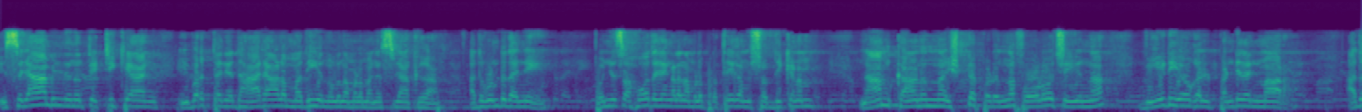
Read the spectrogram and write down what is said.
ഇസ്ലാമിൽ നിന്ന് തെറ്റിക്കാൻ ഇവർ തന്നെ ധാരാളം മതി എന്നുള്ളത് നമ്മൾ മനസ്സിലാക്കുക. അതുകൊണ്ട് തന്നെ പൊന്നു സഹോദരങ്ങളെ നമ്മൾ പ്രത്യേകം ശ്രദ്ധിക്കണം. നാം കാണുന്ന ഇഷ്ടപ്പെടുന്ന ഫോളോ ചെയ്യുന്ന വീഡിയോകൾ പണ്ഡിതന്മാർ അത്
